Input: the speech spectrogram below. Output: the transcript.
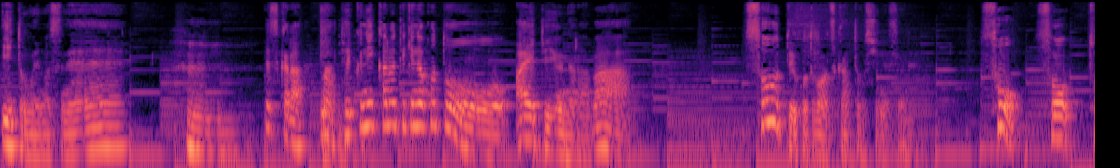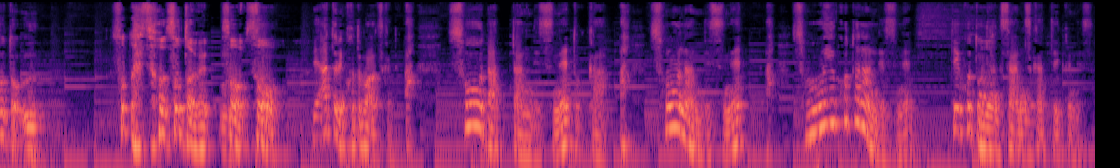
いいと思いますね。うん。ですから、まあ、テクニカル的なことをあえて言うならば、そうという言葉を使ってほしいんですよね。そう。そう、ととう。外、そう、外、そう、そう。で、後で言葉を使って、あ、そうだったんですねとか、あ、そうなんですね。あ、そういうことなんですね。っていうことをたくさん使っていくんです。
